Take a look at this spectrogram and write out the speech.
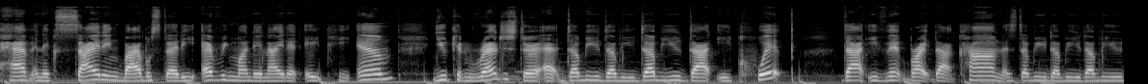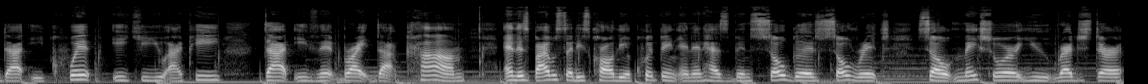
have an exciting Bible study every Monday night at 8 p.m. You can register at www.equip eventbrite.com. That's www.equip, E-Q-U-I-P, eventbrite.com and this bible study is called the equipping and it has been so good so rich. So make sure you register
